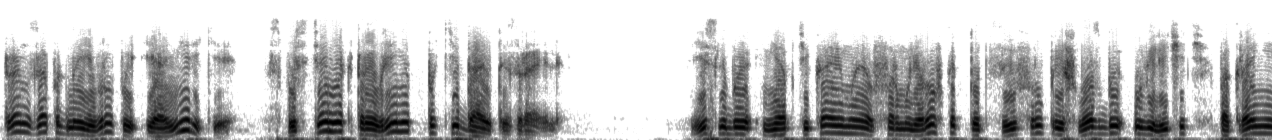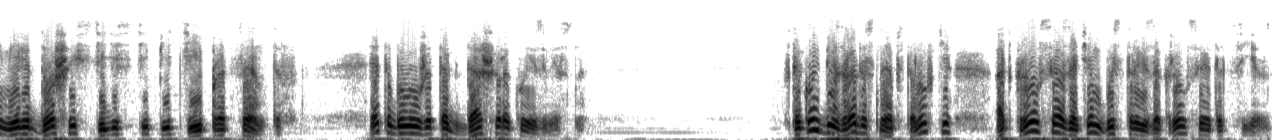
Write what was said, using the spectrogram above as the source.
стран Западной Европы и Америки спустя некоторое время покидают Израиль. Если бы не обтекаемая формулировка, то цифру пришлось бы увеличить по крайней мере до 65%. Это было уже тогда широко известно. В такой безрадостной обстановке открылся, а затем быстро и закрылся этот съезд.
